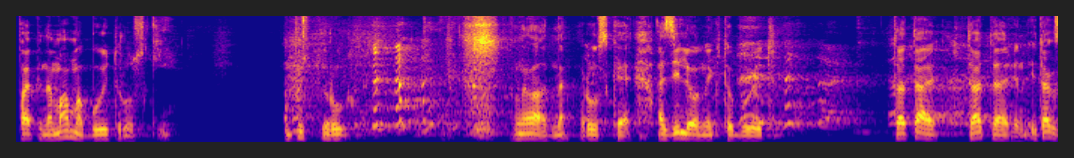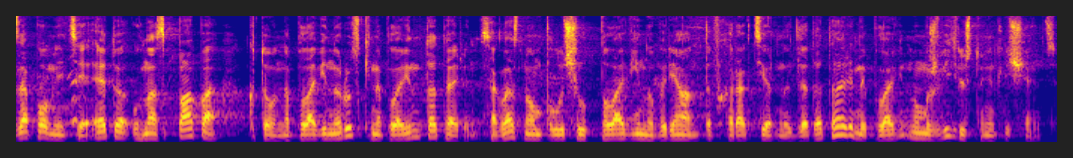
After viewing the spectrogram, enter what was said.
папина мама будет русский. Ну, пусть ру... Ну ладно, русская. А зеленый кто будет? Тата, татарин. Итак, запомните, это у нас папа, кто наполовину русский, наполовину татарин. Согласно, он получил половину вариантов, характерных для татарина, половину, ну, мы же видели, что они отличаются.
